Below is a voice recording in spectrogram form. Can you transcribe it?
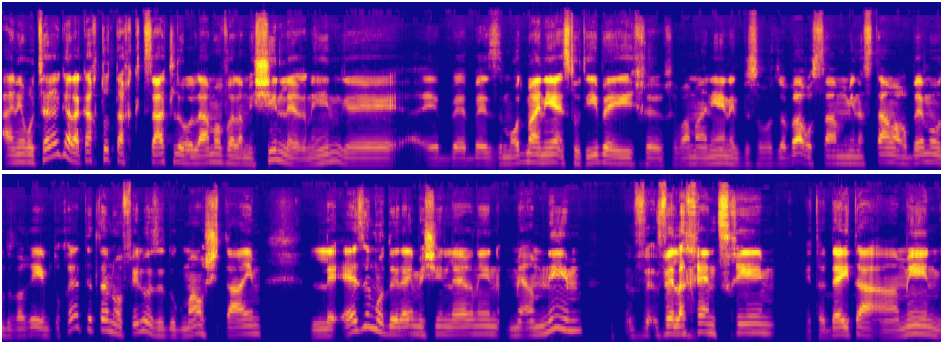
אני רוצה רגע לקחת אותך קצת לעולם של ה machine learning, אה, זה מאוד מעניין, זאת אומרת eBay היא חברה מעניינת בסופו של דבר, עושה מן הסתם הרבה מאוד דברים. תוכלי לתת לנו אפילו איזה דוגמה או שתיים לאיזה מודלי machine learning מאמנים ו- ולכן צריכים את ה data האמין,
